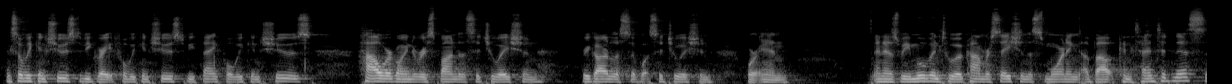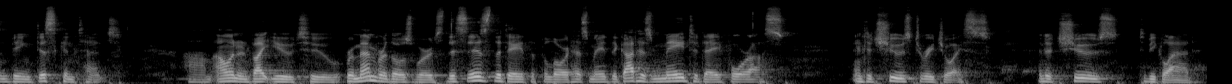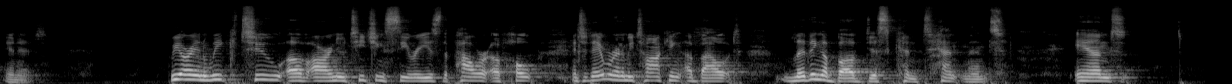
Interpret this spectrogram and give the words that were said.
And so we can choose to be grateful, we can choose to be thankful, we can choose how we're going to respond to the situation, regardless of what situation we're in. And as we move into a conversation this morning about contentedness and being discontent, um, I want to invite you to remember those words. This is the day that the Lord has made, that God has made today for us, and to choose to rejoice and to choose to be glad in it. We are in week two of our new teaching series, The Power of Hope. And today we're going to be talking about living above discontentment. And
